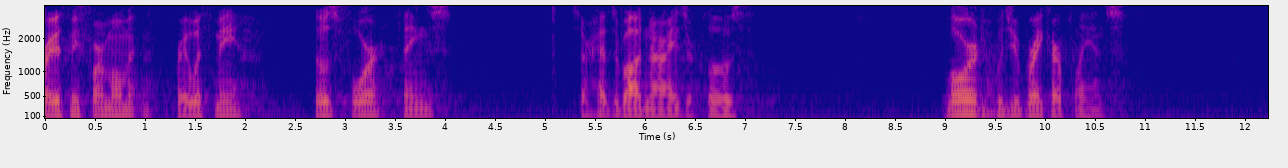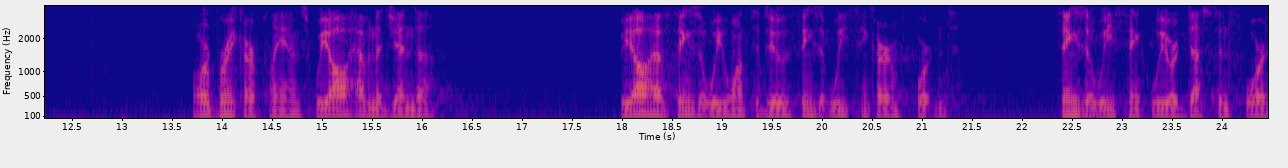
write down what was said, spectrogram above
pray with me for a moment? Pray with me. Those four things. As our heads are bowed and our eyes are closed. Lord, would you break our plans? Lord, break our plans. We all have an agenda. We all have things that we want to do, things that we think are important, things that we think we are destined for,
